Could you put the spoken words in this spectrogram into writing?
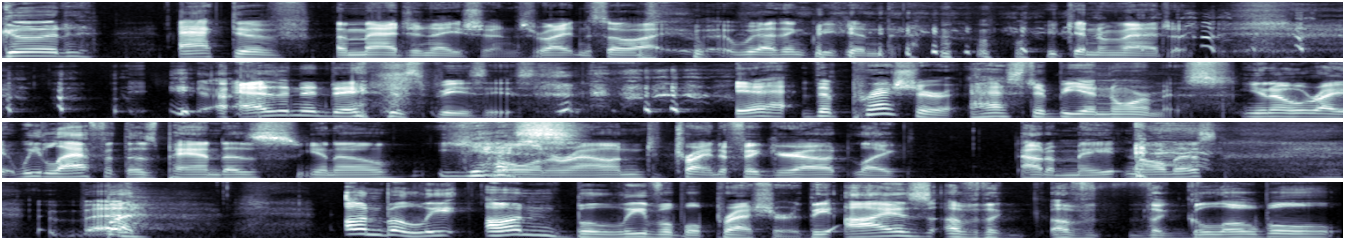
good active imaginations, right? And so I we, I think we can we can imagine. As an endangered species, it, the pressure has to be enormous. You know, right? We laugh at those pandas, you know, Yes. rolling around trying to figure out like how to mate and all this. but unbelie- unbelievable pressure. The eyes of the of the global,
